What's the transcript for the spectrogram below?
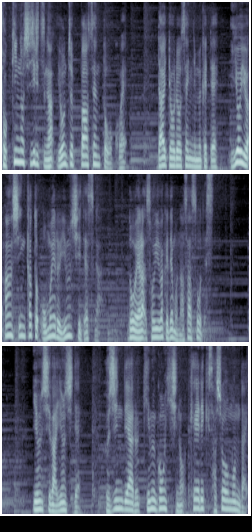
直近の支持率が40%を超え、大統領選に向けていよいよ安心かと思えるユン氏ですが、どうやらそういうわけでもなさそうです。ユン氏はユン氏で、夫人であるキム・ゴンヒ氏の経歴詐称問題、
